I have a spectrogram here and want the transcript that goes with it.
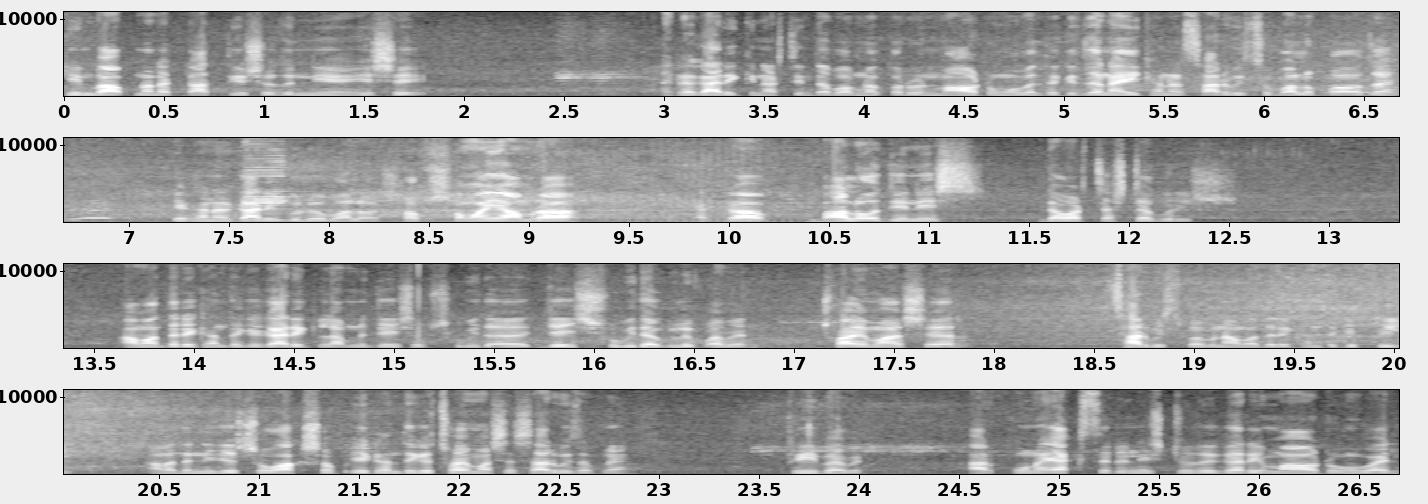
কিংবা আপনার একটা আত্মীয় স্বজন নিয়ে এসে একটা গাড়ি কেনার চিন্তা ভাবনা করবেন, মা অটোমোবাইল থেকে যে না, এখানের সার্ভিসও ভালো পাওয়া যায়, এখানের গাড়িগুলোও ভালো হয়। সব সময় আমরা একটা ভালো জিনিস দেওয়ার চেষ্টা করিস। আমাদের এখান থেকে গাড়ি কিনলে আপনি যেই সব সুবিধা, যেই সুবিধাগুলো পাবেন, ছয় মাসের সার্ভিস পাবেন আমাদের এখান থেকে ফ্রি আমাদের নিজস্ব ওয়ার্কশপ এখান থেকে ছয় মাসের সার্ভিস আপনি ফ্রি পাবেন। আর কোনো অ্যাক্সিডেন্ট হিস্টোরির গাড়ি, মা অটোমোবাইল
